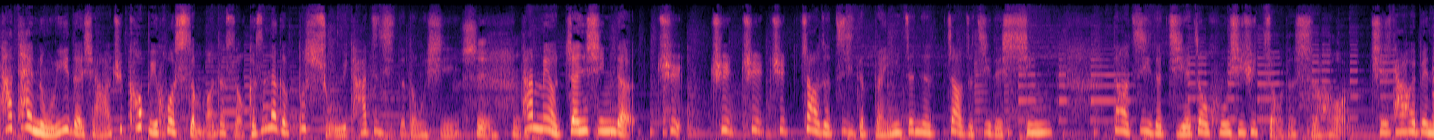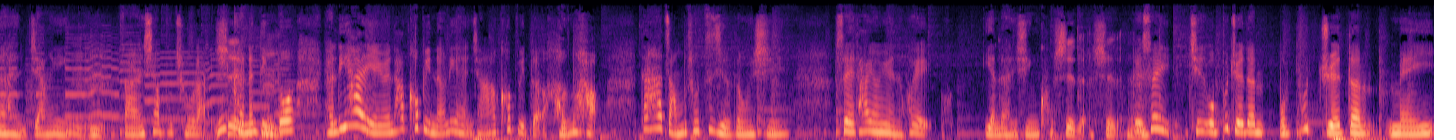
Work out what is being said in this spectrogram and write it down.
他太努力的想要去 copy 或什么的时候，可是那个不属于他自己的东西，是他没有真心的去去去去照着自己的本意，真的照着自己的心，到自己的节奏呼吸去走的时候，其实他会变得很僵硬，嗯嗯，反而笑不出来。你可能顶多很厉害的演员，他 copy 能力很强，他 copy 的很好，但他长不出自己的东西，所以他永远会。演的很辛苦，是的，是的，对，所以其实我不觉得，我不觉得没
